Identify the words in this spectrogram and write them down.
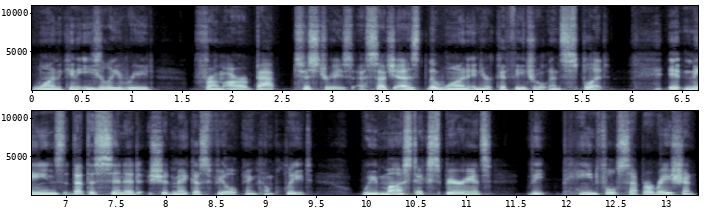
one can easily read from our baptistries, such as the one in your cathedral in Split. It means that the synod should make us feel incomplete. We must experience the painful separation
